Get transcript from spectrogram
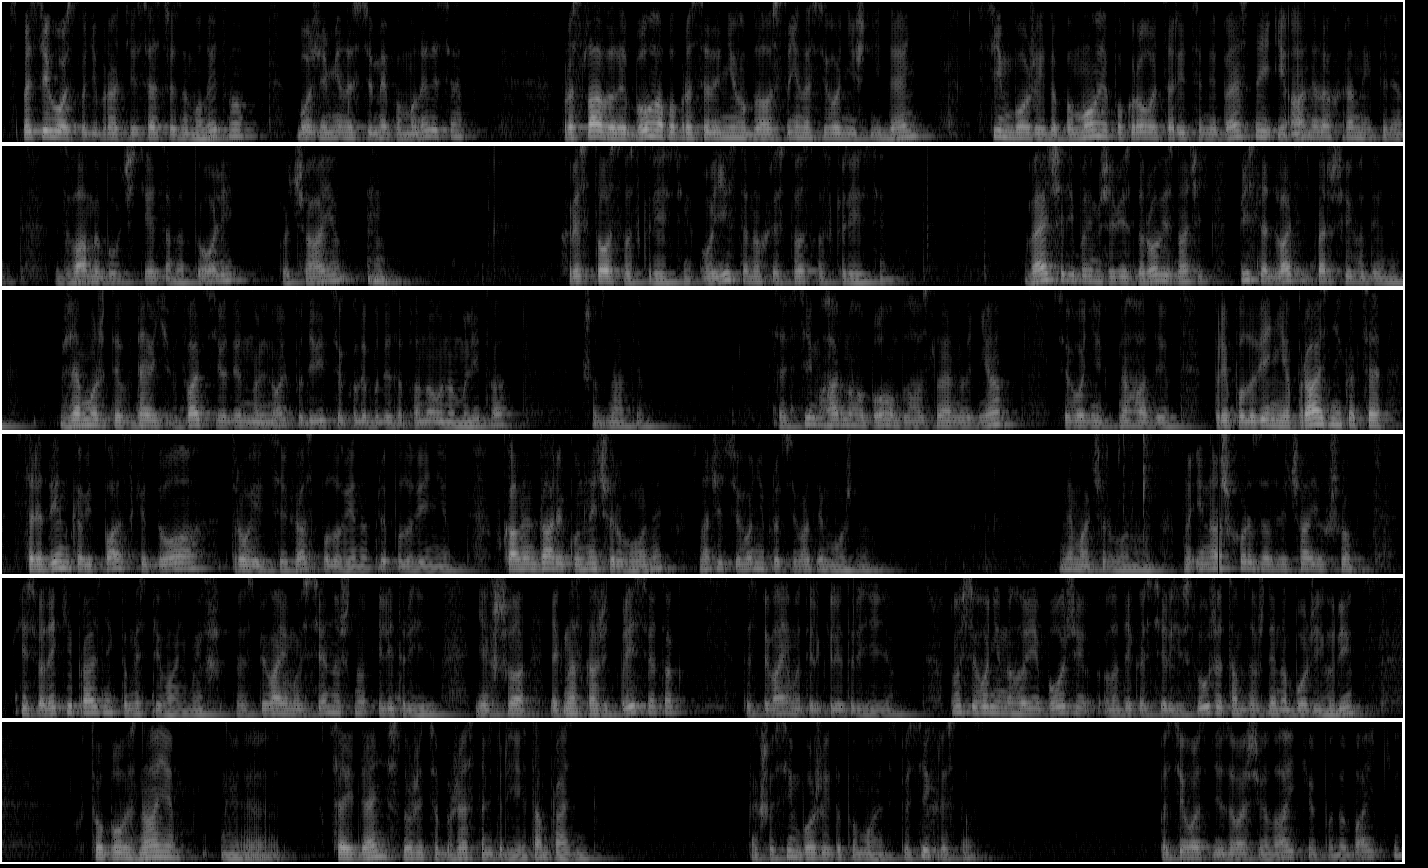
Спасі Господі, браті і сестри, за молитву. Божою милостю ми помолилися, прославили Бога, попросили в нього благословення на сьогоднішній день, всім Божої допомоги, покрови Цариці Небесної і ангела-хранителя. З вами був чтець Анатолій, почаю. Христос Воскресе! Воістину Христос Воскресе! Ввечері будемо живі, здорові, значить, після 21 години. Вже можете в 9, в 21.00 подивіться, коли буде запланована молитва, щоб знати. Все, всім гарного Богом, благословенного дня. Сьогодні нагадую, при половині праздника це серединка від Пасхи до Троїці, якраз половина, при половині. В календарику не червоне, значить сьогодні працювати можна. Нема червоного. Ну і наш хор зазвичай, якщо якийсь великий праздник, то ми співаємо. Якщо, е, співаємо всеношну і літургію. Якщо, як нас кажуть, присвяток, то співаємо тільки літургію. Ну, сьогодні на горі Божій, владика Сергій служить, там завжди на Божій горі. Хто Бог знає, е, в цей день служиться Божественна літургія, там праздник. Так що всім Божої допомоги. Спасі Христос. Спасі Господі за ваші лайки, вподобайки.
